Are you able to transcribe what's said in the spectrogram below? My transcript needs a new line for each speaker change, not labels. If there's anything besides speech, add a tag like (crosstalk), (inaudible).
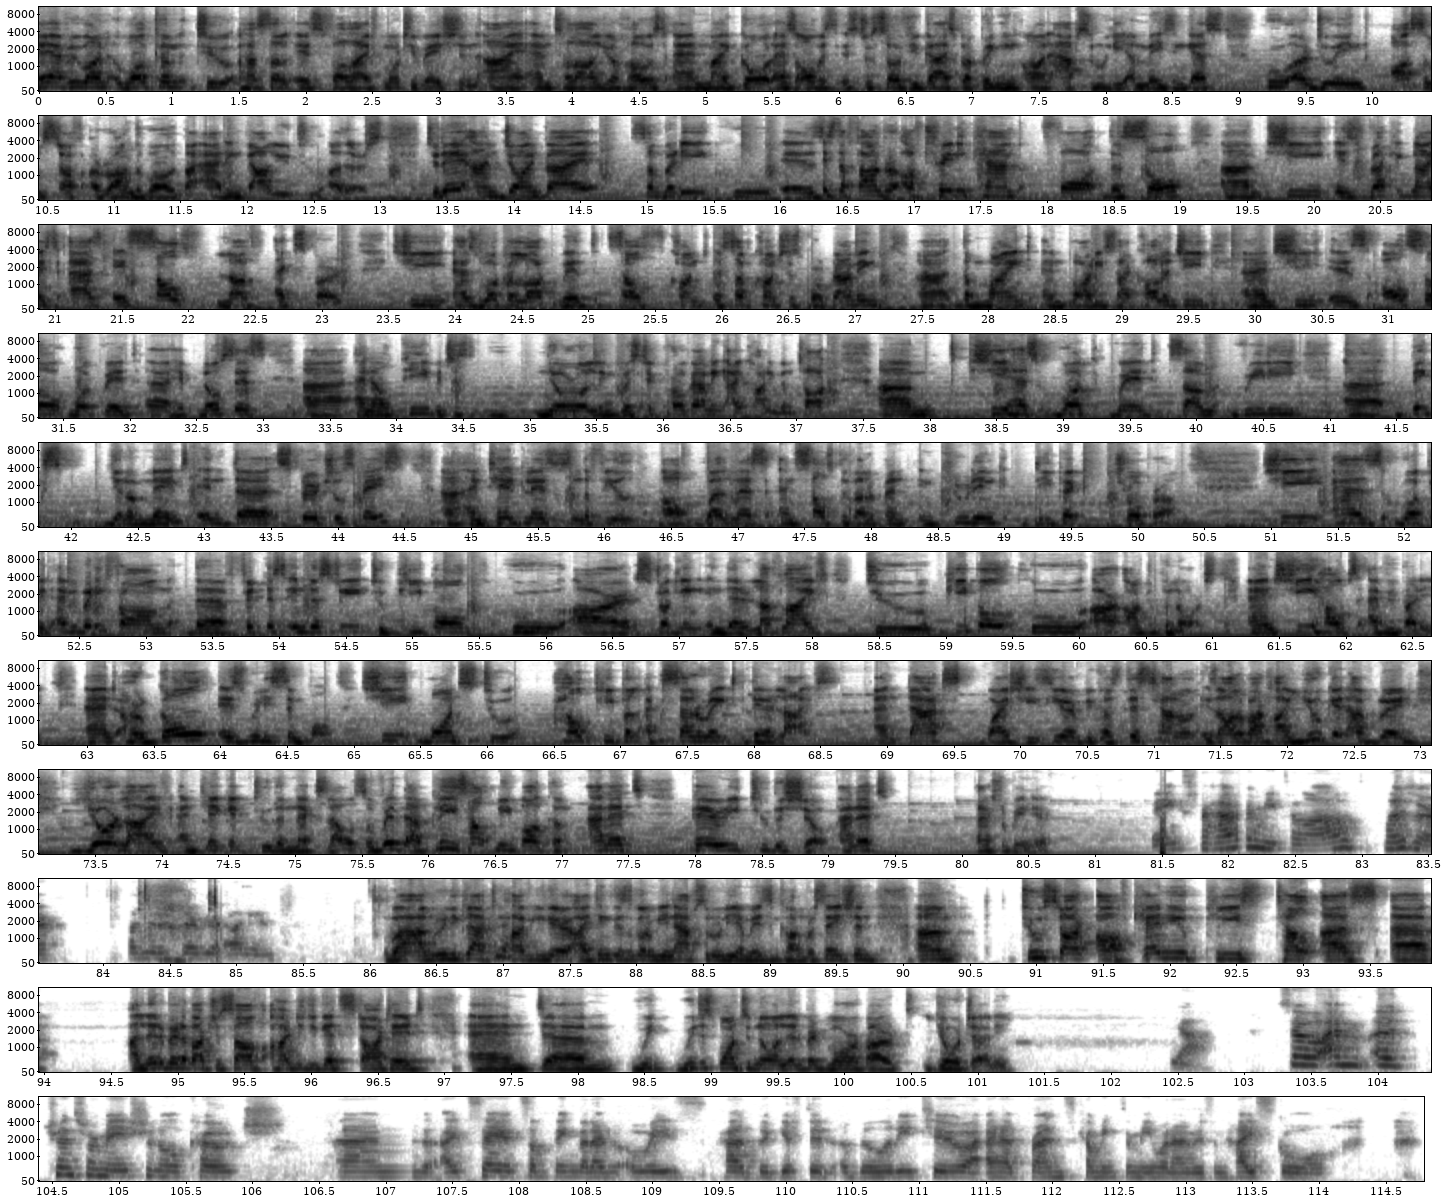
Hey everyone, welcome to Hustle is for Life Motivation. I am Talal, your host, and my goal, as always, is to serve you guys by bringing on absolutely amazing guests who are doing awesome stuff around the world by adding value to others. Today, I'm joined by somebody who is, is the founder of Training Camp for the Soul. Um, she is recognized as a self love expert. She has worked a lot with self uh, subconscious programming, uh, the mind and body psychology and she is also worked with uh, hypnosis, uh, NLP, which is neuro linguistic programming. I can't even talk. Um, she has worked with some really uh, big you know names. In the spiritual space uh, and trailblazers in the field of wellness and self-development including deepak chopra. She has worked with everybody from the fitness industry to people who are struggling in their love life to people who are entrepreneurs. And she helps everybody. And her goal is really simple. She wants to help people accelerate their lives and that's why she's here because this channel is all about how you can upgrade your life and take it to the next level. So with that, please help me welcome Annette Perry to the show. Annette, thanks for being here.
Thanks for having me, Talal. It's a pleasure. Pleasure to serve your audience.
Well, I'm really glad to have you here. I think this is going to be an absolutely amazing conversation. Um, to start off, can you please tell us uh, a little bit about yourself. How did you get started? And um, we we just want to know a little bit more about your journey.
Yeah, so I'm a transformational coach, and I'd say it's something that I've always had the gifted ability to. I had friends coming to me when I was in high school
